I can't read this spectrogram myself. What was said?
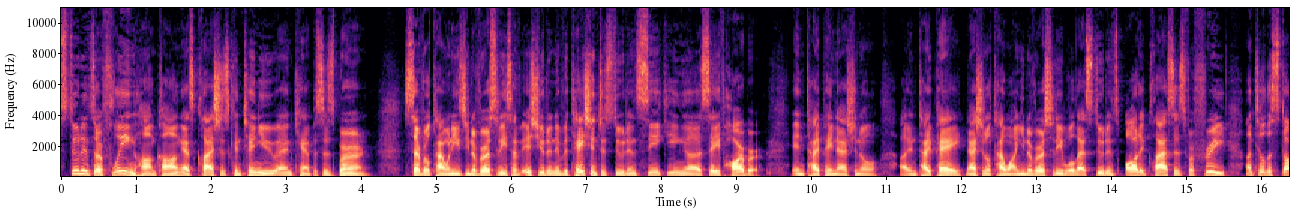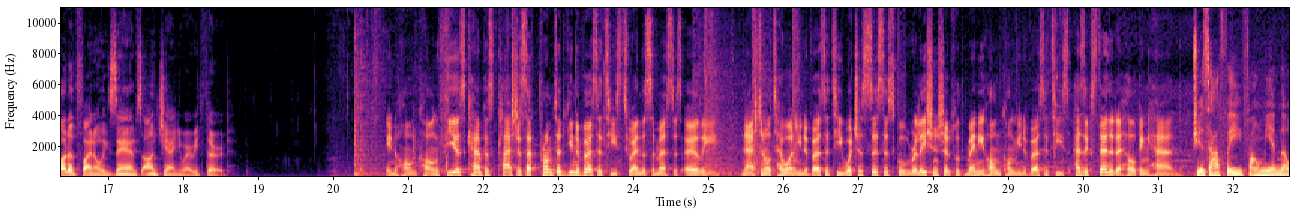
Students are fleeing Hong Kong as clashes continue and campuses burn. Several Taiwanese universities have issued an invitation to students seeking a safe harbor. In Taipei National uh, in Taipei, National Taiwan University will let students audit classes for free until the start of final exams on January 3rd. In Hong Kong, fierce campus clashes have prompted universities to end the semesters early. National Taiwan University, which assists school relationships with many Hong Kong universities, has extended a helping hand.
